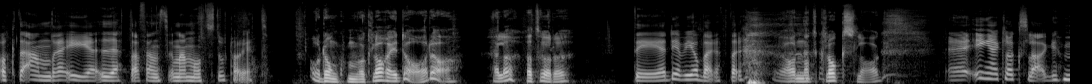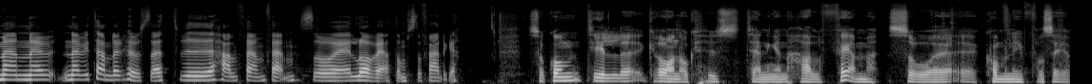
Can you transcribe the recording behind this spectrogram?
och det andra är i ett av fönstren mot Stortorget. Och de kommer vara klara idag då? Eller vad tror du? Det är det vi jobbar efter. Har du något klockslag? Eh, inga klockslag, men eh, när vi tänder huset vid halv fem, fem så eh, lovar jag att de står färdiga. Så kom till gran och huständningen halv fem så kommer ni få se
